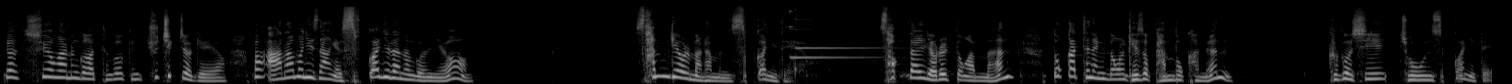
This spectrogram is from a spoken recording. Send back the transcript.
그러니까 수영하는 것 같은 거 굉장히 규칙적이에요. 안 하면 이상해. 습관이라는 거는요. 3개월만 하면 습관이 돼요. 석 달, 열흘 동안만 똑같은 행동을 계속 반복하면 그것이 좋은 습관이 돼요.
